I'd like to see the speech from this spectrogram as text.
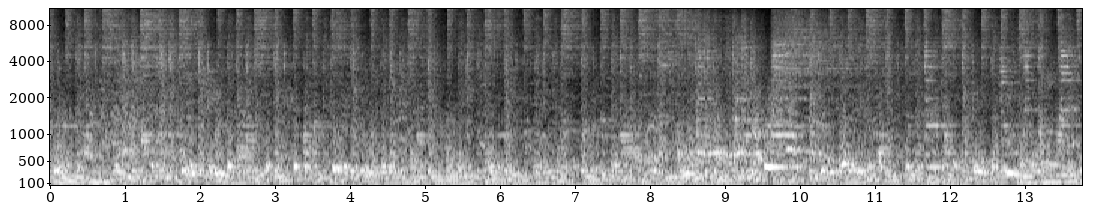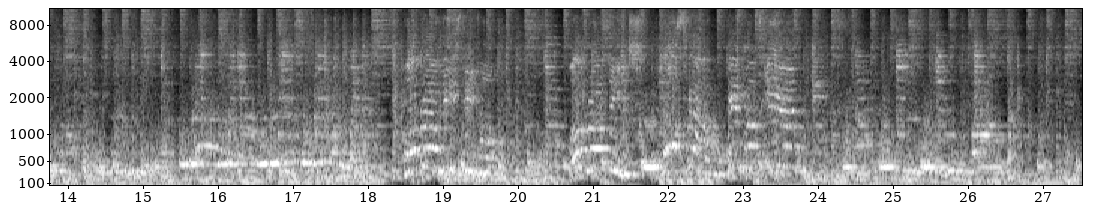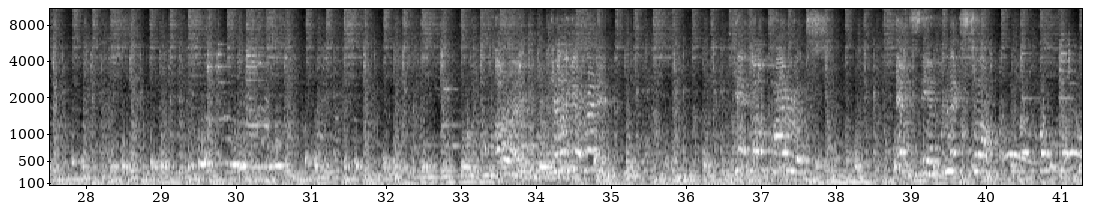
What brought these people? What brought these? Last round. Pirates! MC and Flex Tom!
